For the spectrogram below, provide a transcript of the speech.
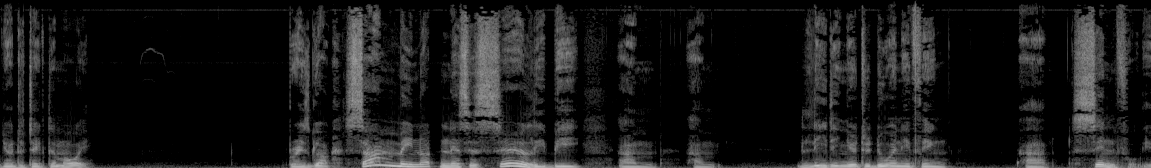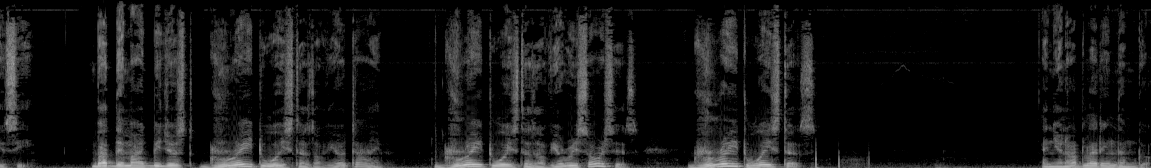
You have to take them away. Praise God. Some may not necessarily be um, um, leading you to do anything uh, sinful, you see. But they might be just great wasters of your time, great wasters of your resources, great wasters. And you're not letting them go.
